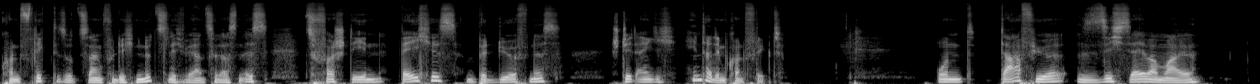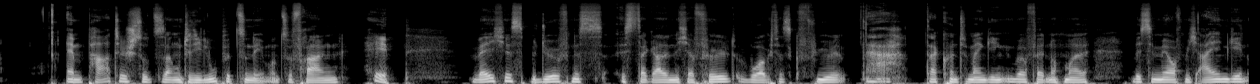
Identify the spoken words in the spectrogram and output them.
Konflikte sozusagen für dich nützlich werden zu lassen, ist zu verstehen, welches Bedürfnis steht eigentlich hinter dem Konflikt. Und dafür sich selber mal empathisch sozusagen unter die Lupe zu nehmen und zu fragen, hey, welches Bedürfnis ist da gerade nicht erfüllt? Wo habe ich das Gefühl, ah, da könnte mein Gegenüber vielleicht nochmal ein bisschen mehr auf mich eingehen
